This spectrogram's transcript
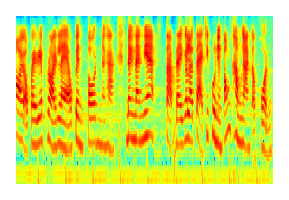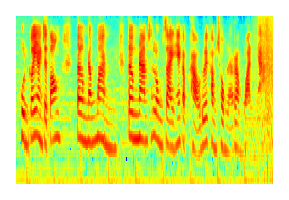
ลอยออกไปเรียบร้อยแล้วเป็นต้นนะคะ ดังนั้นเนี่ยตราบใดก็แล้วแต่ที่คุณยังต้องทำงานกับคน คุณก็ยังจะต้องเติมน้ำมัน เติมน้ำฉลมใจให้กับเขาด้วยคำชมและรางวัลค่ะ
